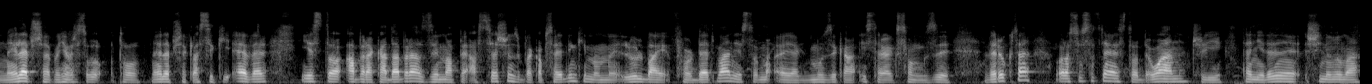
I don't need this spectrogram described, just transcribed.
najlepsze, ponieważ są to najlepsze klasyki ever. Jest to Abracadabra z mapy Ascension z Black Ops 1, mamy Lullaby for Deadman, jest to e, jakby muzyka easter egg song z Verukta oraz ostatnia jest to The One, czyli ten jedyny Shinonuma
